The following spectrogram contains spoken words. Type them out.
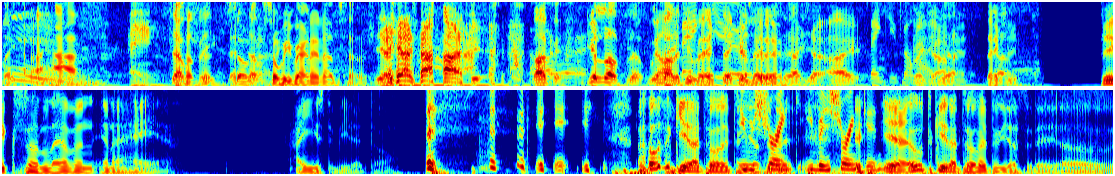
like a half. Seven something. feet. So seven so feet. we ran it up seven feet. Yeah, yeah. my friend. right. Good luck, Flip. We holler at Thank you, you. man. Thank you, Appreciate man. Yeah, all right. Thank you so Great much. job, Yeah. man. Thank Yeah. you. Six eleven and a half. I used to be that tall. Who was the kid I told it to you yesterday? shrink. You've been shrinking. yeah, who was the kid I told that to yesterday? Uh,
